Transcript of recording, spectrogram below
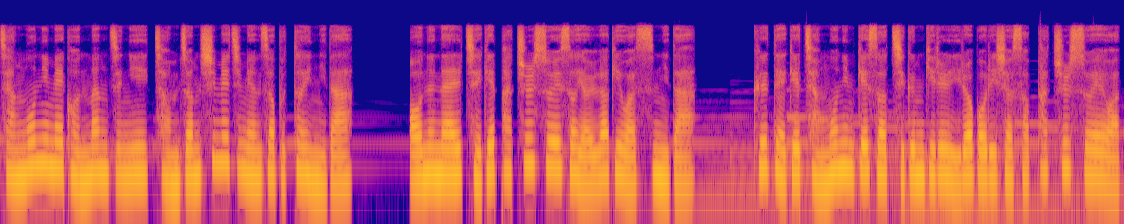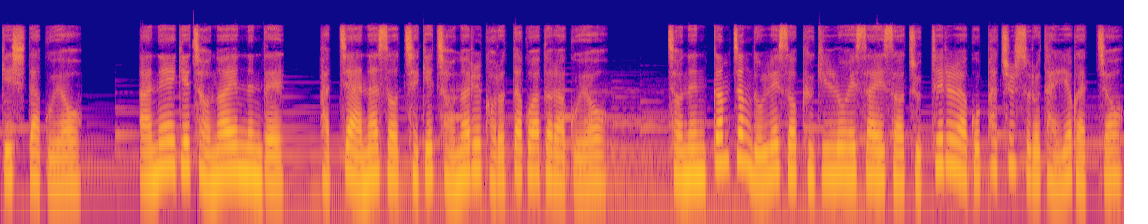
장모님의 건망증이 점점 심해지면서부터입니다. 어느 날 제게 파출소에서 연락이 왔습니다. 그 댁의 장모님께서 지금 길을 잃어버리셔서 파출소에 와 계시다고요. 아내에게 전화했는데 받지 않아서 제게 전화를 걸었다고 하더라고요. 저는 깜짝 놀래서 그 길로 회사에서 조퇴를 하고 파출소로 달려갔죠.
